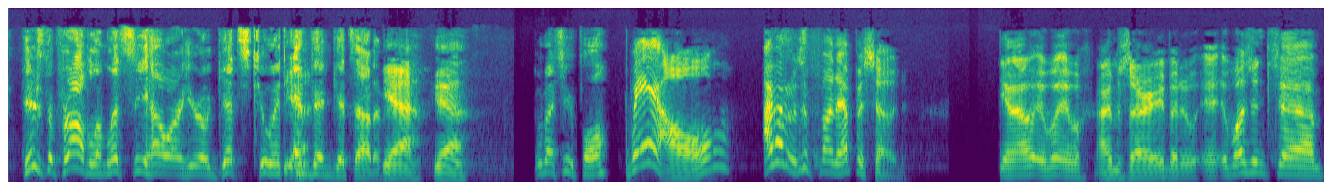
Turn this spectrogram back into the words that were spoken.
here's the problem. Let's see how our hero gets to it Yeah. and then gets out of it. Yeah, yeah. What about you, Paul? Well, I thought it was a fun episode. You know, it, it, I'm sorry, but it, it wasn't. Um,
